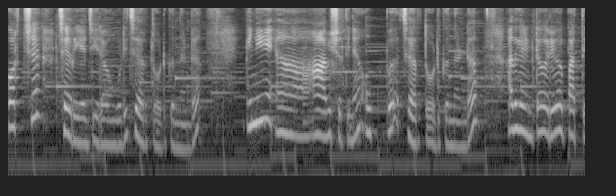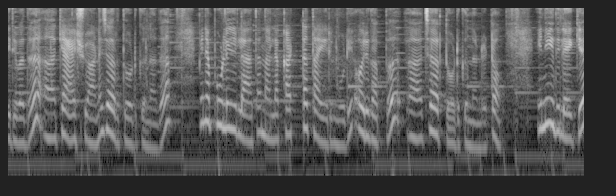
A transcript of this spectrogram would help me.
കുറച്ച് ചെറിയ ജീരകം കൂടി ചേർത്ത് കൊടുക്കുന്നുണ്ട്. ഇനി ആവശ്യത്തിന് ഉപ്പ് ചേർത്ത് കൊടുക്കുന്നുണ്ട്. അത് കഴിഞ്ഞിട്ട് ഒരു പത്തിരുപത് കാഷ്യൂ ആണ് ചേർത്ത് കൊടുക്കുന്നത്. പിന്നെ പുളിയില്ലാത്ത നല്ല കട്ട തൈരും കൂടി ഒരു കപ്പ് ചേർത്ത് കൊടുക്കുന്നുണ്ട് കേട്ടോ ഇനി ഇതിലേക്ക്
